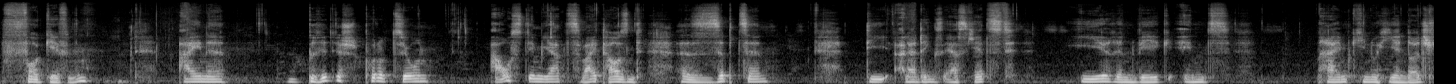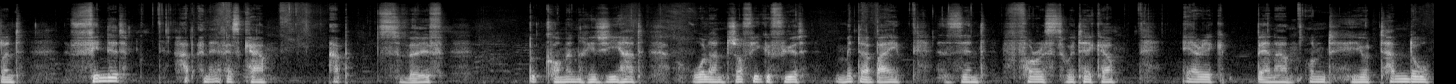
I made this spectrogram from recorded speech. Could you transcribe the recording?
Forgiven. Eine britische Produktion aus dem Jahr 2017, die allerdings erst jetzt ihren Weg ins Heimkino hier in Deutschland findet, hat eine FSK ab 12 bekommen. Regie hat Roland Joffe geführt. Mit dabei sind Forrest Whitaker, Eric Banner und Yotando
